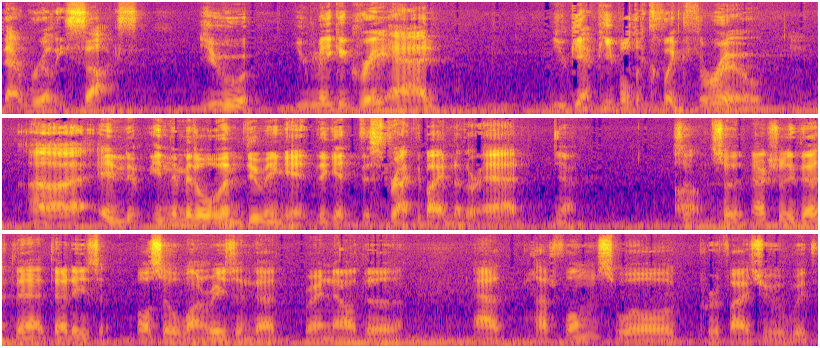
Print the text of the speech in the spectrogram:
That really sucks. You you make a great ad, you get people to click through, uh, and in the middle of them doing it, they get distracted by another ad. Yeah. So, Um, so actually, that, that that is also one reason that right now the ad platforms will provide you with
